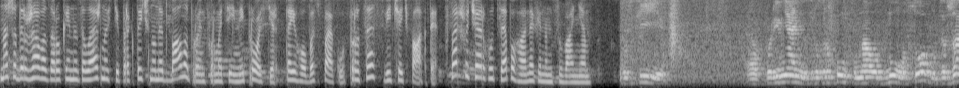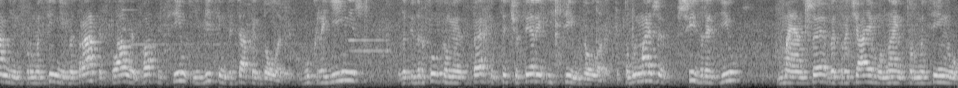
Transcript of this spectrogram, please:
Наша держава за роки незалежності практично не дбала про інформаційний простір та його безпеку. Про це свідчать факти. В першу чергу це погане фінансування. Росії е, в порівнянні з розрахунку на одну особу державні інформаційні витрати склали 27,8 доларів. В Україні ж за підрахунками експертів це 4,7 долари. Тобто ми майже в 6 разів менше витрачаємо на інформаційну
